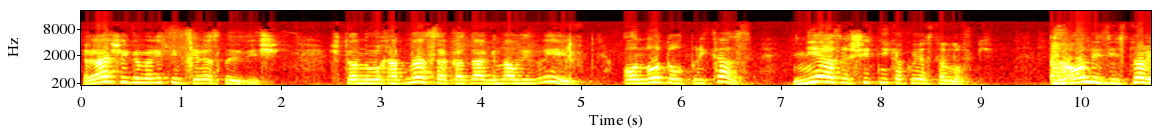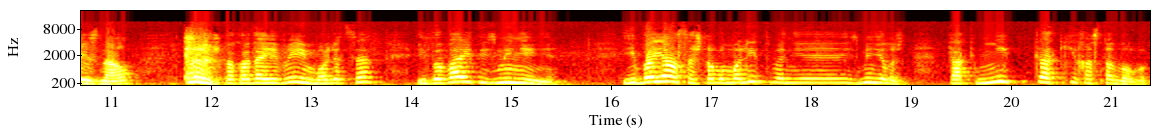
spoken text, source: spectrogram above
Раши говорит интересную вещь, что на выходнаса, когда гнал евреев, он отдал приказ не разрешить никакой остановки. Он из истории знал, что когда евреи молятся, и бывает изменение, и боялся, чтобы молитва не изменилась так никаких остановок.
